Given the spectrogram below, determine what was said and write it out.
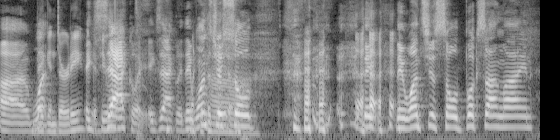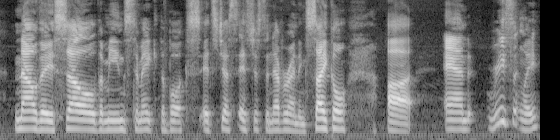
Uh, what- Big and dirty. if you will. Exactly, exactly. They once just sold. they they once just sold books online. Now they sell the means to make the books. It's just it's just a never-ending cycle. Uh, and recently,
